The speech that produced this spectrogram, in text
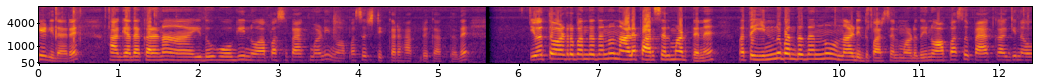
ಕೇಳಿದ್ದಾರೆ. ಹಾಗೆ ಆದ ಕಾರಣ ಇದು ಹೋಗಿ ಇನ್ನು ವಾಪಸ್ ಪ್ಯಾಕ್ ಮಾಡಿ ಇನ್ನು ವಾಪಸ್ ಸ್ಟಿಕ್ಕರ್ ಹಾಕಬೇಕಾಗ್ತದೆ. ಇವತ್ತು ಆರ್ಡರ್ ಬಂದದನ್ನು ನಾಳೆ ಪಾರ್ಸೆಲ್ ಮಾಡ್ತೇನೆ. ಮತ್ತೆ ಇನ್ನು ಬಂದದನ್ನು ನಾಡಿದ್ದು ಪಾರ್ಸೆಲ್ ಮಾಡೋದು. ಇನ್ನು ವಾಪಸ್ ಪ್ಯಾಕ್ ಆಗಿ ನಾವು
